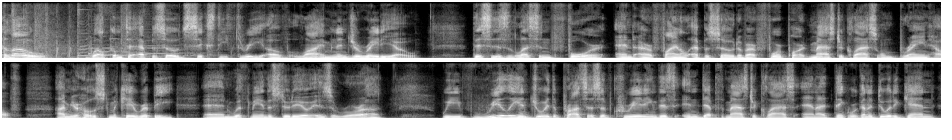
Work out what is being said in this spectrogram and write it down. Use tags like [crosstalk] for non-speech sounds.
Hello, welcome to episode 63 of Lyme Ninja Radio. This is lesson four and our final episode of our four part masterclass on brain health. I'm your host, McKay Rippey, and with me in the studio is Aurora. We've really enjoyed the process of creating this in depth masterclass, and I think we're going to do it again.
